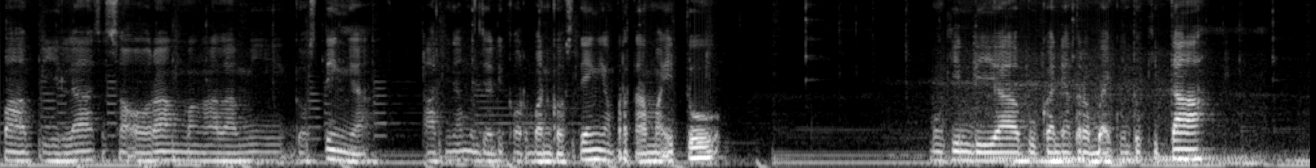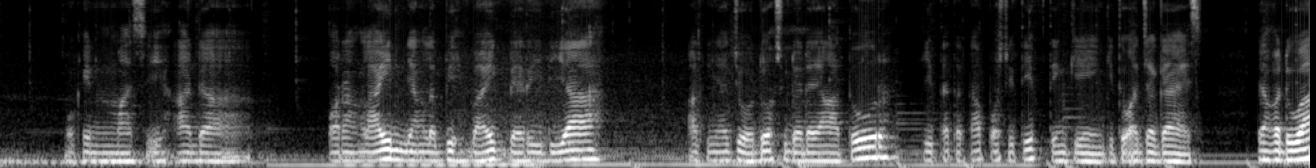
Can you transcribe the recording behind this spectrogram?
apabila seseorang mengalami ghosting ya. Artinya menjadi korban ghosting. Yang pertama itu mungkin dia bukan yang terbaik untuk kita. Mungkin masih ada orang lain yang lebih baik dari dia. Artinya jodoh sudah ada yang atur kita tetap positif thinking. Gitu aja guys. Yang kedua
